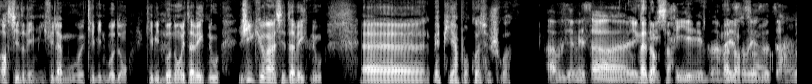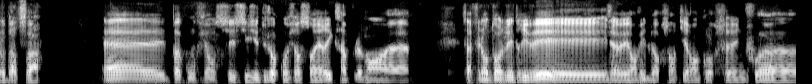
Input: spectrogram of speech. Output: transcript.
Orsi Dream. Il fait l'amour, euh, Kevin Baudon. Kevin Baudon est avec nous. Gilles Curin est avec nous. Euh, mais Pierre, pourquoi ce choix? Ah, vous aimez ça On adore ça. on adore ça. Hein. On adore ça. Euh, pas confiance, si, j'ai toujours confiance en Eric, simplement, ça fait longtemps que je l'ai drivé et j'avais envie de le ressentir en course une fois.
